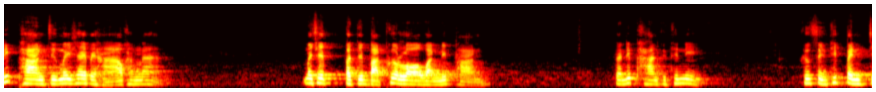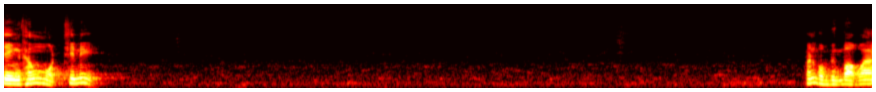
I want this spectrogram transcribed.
นิพพานจึงไม่ใช่ไปหาเอาข้างหน้า ไม่ใช่ปฏิบัติเพื่อรอวันนิพพาน แต่นิพพานคือที่นี่ คือสิ่งที่เป็นจริงทั้งหมดที่นี่ เพราะนั้นผมถึงบอกว่า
